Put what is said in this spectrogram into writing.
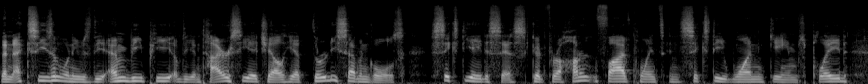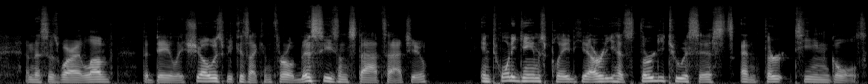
The next season, when he was the MVP of the entire CHL, he had 37 goals, 68 assists, good for 105 points in 61 games played. And this is where I love the daily shows because I can throw this season stats at you. In 20 games played, he already has 32 assists and 13 goals.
